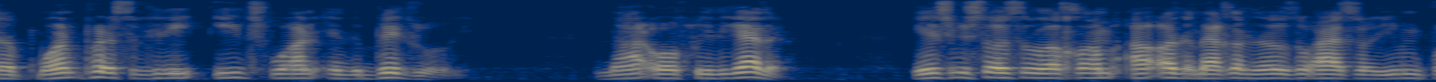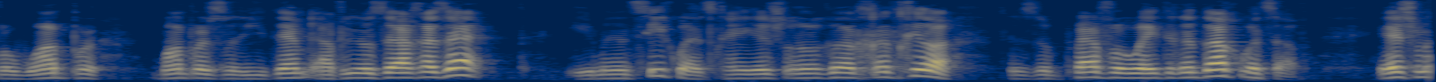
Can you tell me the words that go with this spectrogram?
Uh, one person can eat each one individually, not all three together. Yes, we supposed to lachlam other mechan those who ask even for one per, one person to eat them. I feel zeh even in sequence. There's a preferable way to conduct oneself. Some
